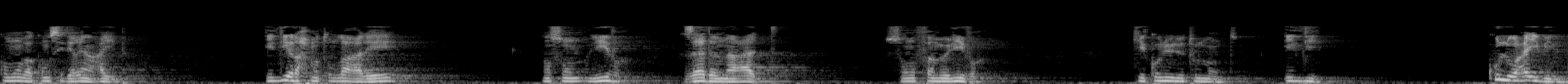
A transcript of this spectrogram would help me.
comment on va considérer un haïb Il dit, rahmatullah alayh, dans son livre Zad al-Ma'ad, son fameux livre, qui est connu de tout le monde, il dit كل عيب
